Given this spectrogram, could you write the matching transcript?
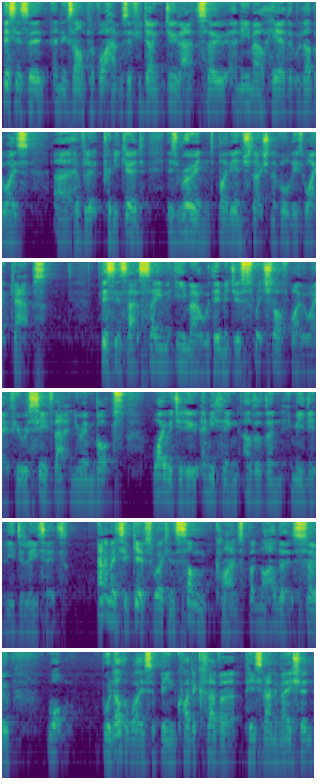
This is a, an example of what happens if you don't do that. So an email here that would otherwise uh, have looked pretty good is ruined by the introduction of all these white gaps. This is that same email with images switched off, by the way. If you receive that in your inbox, why would you do anything other than immediately delete it? Animated GIFs work in some clients but not others. So what would otherwise have been quite a clever piece of animation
